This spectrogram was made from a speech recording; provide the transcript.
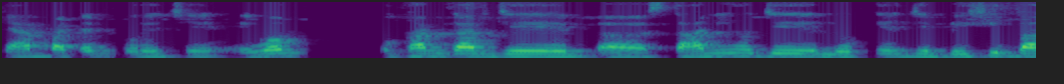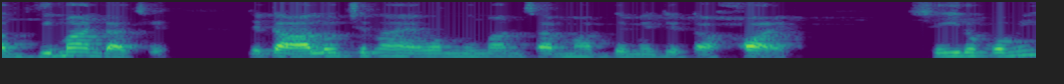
ক্যাম্প অ্যাটেন্ড করেছে এবং ওখানকার যে স্থানীয় যে লোকের যে বেশিরভাগ ডিমান্ড আছে, যেটা আলোচনা এবং মীমাংসার মাধ্যমে যেটা হয়, সেই রকমই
